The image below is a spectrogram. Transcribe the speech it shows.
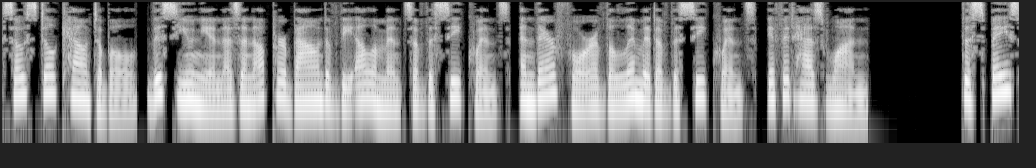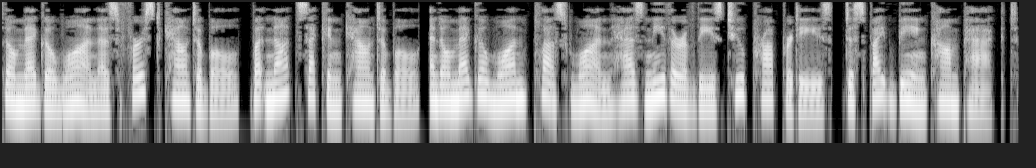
so still countable. This union is an upper bound of the elements of the sequence, and therefore of the limit of the sequence, if it has one. The space omega 1 is first countable, but not second countable, and omega 1 plus 1 has neither of these two properties, despite being compact.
